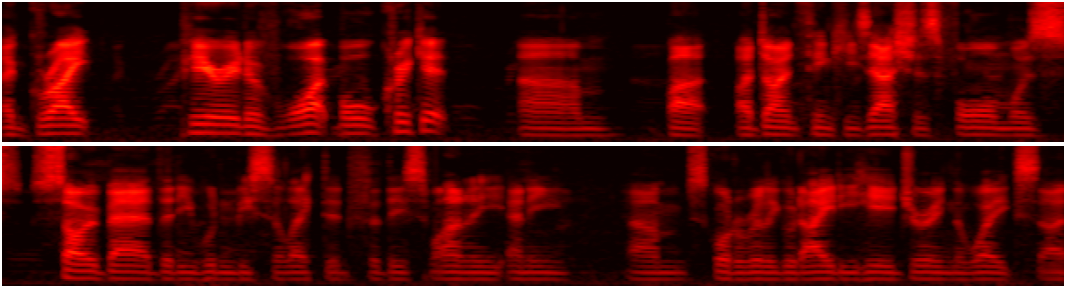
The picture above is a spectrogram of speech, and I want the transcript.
a great period of white ball cricket. Um, but I don't think his Ashes form was so bad that he wouldn't be selected for this one. And he, and he um, scored a really good 80 here during the week. So,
